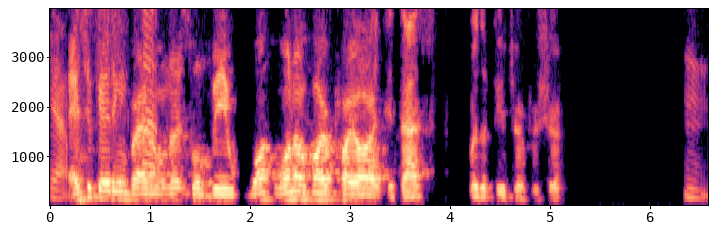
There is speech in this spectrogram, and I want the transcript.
Yeah. Educating brand owners will be one, one of our priority tasks for the future for sure. Mm.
